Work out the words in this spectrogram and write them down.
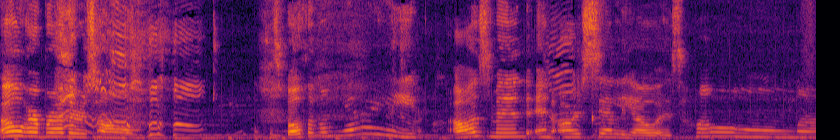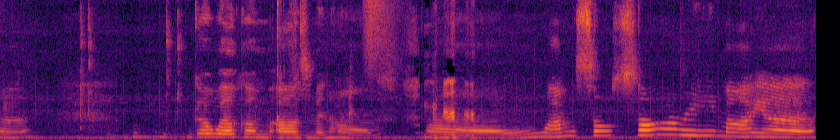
Oh, her brother's home. Is both of them? Yay! Osmond and Arcelio is home. Go welcome Osmond home. Oh, I'm so sorry, Maya.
